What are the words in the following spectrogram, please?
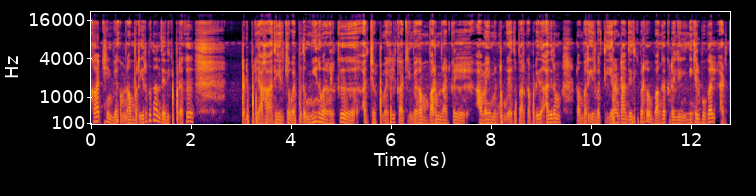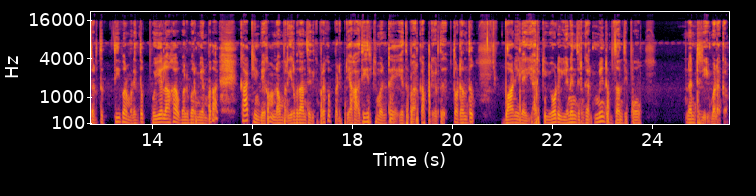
காற்றின் வேகம் நவம்பர் இருபதாம் தேதிக்கு பிறகு படிப்படியாக அதிகரிக்க வைப்பது மீனவர்களுக்கு அச்சொட்டு மகிழ் காற்றின் வேகம் வரும் நாட்கள் அமையும் என்றும் எதிர்பார்க்கப்படுகிறது. அதிலும் நவம்பர் இருபத்தி இரண்டாம் தேதிக்கு பிறகு வங்கக்கடலில் நிகழ்வுகள் அடுத்தடுத்து தீவிரமடைந்து புயலாக வலுவரும் என்பதால் காற்றின் வேகம் நவம்பர் இருபதாம் தேதிக்கு பிறகு படிப்படியாக அதிகரிக்கும் என்று எதிர்பார்க்கப்படுகிறது. தொடர்ந்து வானிலை அறிக்கையோடு இணைந்திருங்கள். மீண்டும் சந்திப்போம். நன்றி. வணக்கம்.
